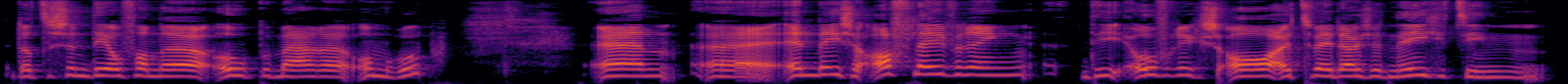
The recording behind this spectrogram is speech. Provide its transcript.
Dat is een deel van de openbare omroep. En in deze aflevering, die overigens al uit 2019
